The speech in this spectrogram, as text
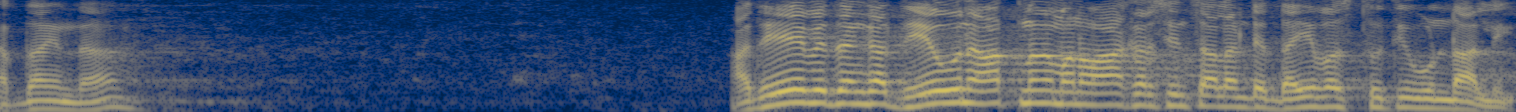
అర్థమైందా? అదేవిధంగా దేవుని ఆత్మను మనం ఆకర్షించాలంటే దైవస్థుతి ఉండాలి.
